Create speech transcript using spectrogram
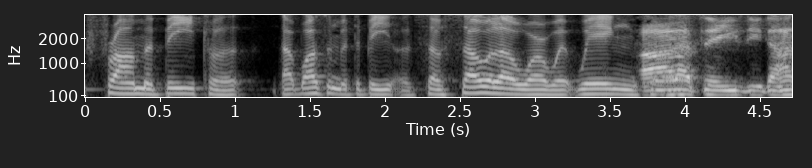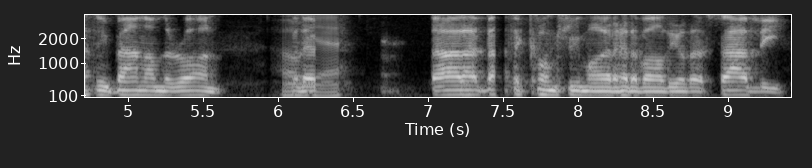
from a Beatle that wasn't with the Beatles, so solo or with Wings? Ah, or... that's easy. That has to be Band on the Run. Oh yeah. that, that's a country mile ahead of all the others. Sadly,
